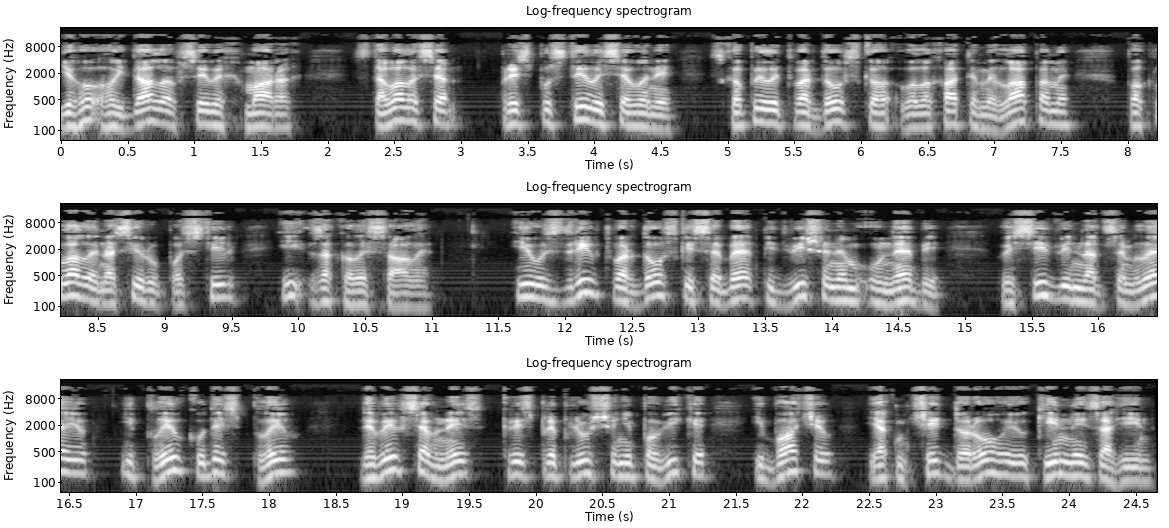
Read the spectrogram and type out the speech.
Його гойдало в сивих хмарах. Здавалося, приспустилися вони, схопили Твардовського волохатими лапами, поклали на сіру постіль і заколесали. І уздрів Твардовський себе підвішеним у небі, висів він над землею і плив кудись плив, дивився вниз крізь приплющені повіки і бачив, як мчить дорогою кінний загін.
